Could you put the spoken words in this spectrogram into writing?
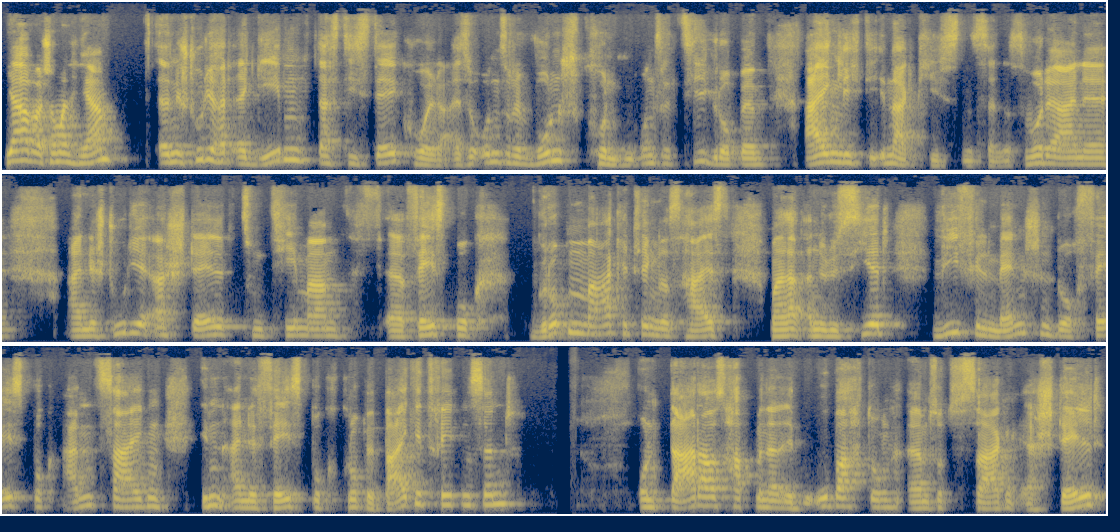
Ja, aber schau mal her, eine Studie hat ergeben, dass die Stakeholder, also unsere Wunschkunden, unsere Zielgruppe, eigentlich die inaktivsten sind. Es wurde eine, eine Studie erstellt zum Thema äh, Facebook Gruppenmarketing. Das heißt, man hat analysiert, wie viele Menschen durch Facebook-Anzeigen in eine Facebook-Gruppe beigetreten sind und daraus hat man dann eine Beobachtung ähm, sozusagen erstellt.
